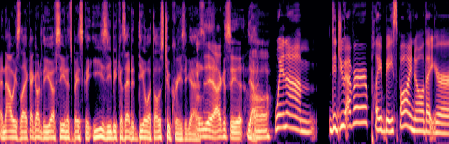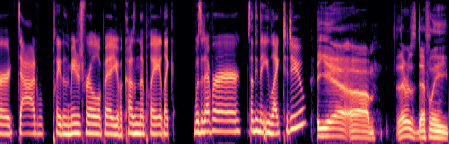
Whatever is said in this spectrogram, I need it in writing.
And now he's like, I go to the UFC and it's basically easy because I had to deal with those two crazy guys. Yeah, I can see it. Yeah. Uh-huh. When um did you ever play baseball? I know that your dad played in the majors for a little bit. You have a cousin that played. Like, was it ever something that you liked to do? Yeah, um, there was definitely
